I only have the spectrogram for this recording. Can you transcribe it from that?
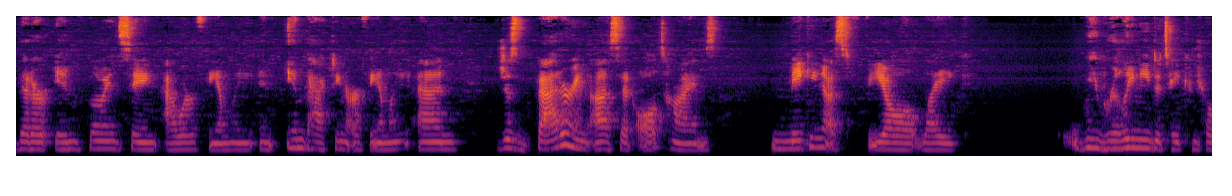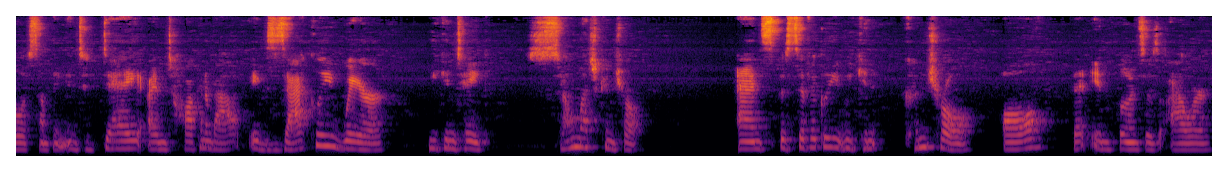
that are influencing our family and impacting our family and just battering us at all times, making us feel like we really need to take control of something. And today I'm talking about exactly where we can take so much control. And specifically, we can control all that influences our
